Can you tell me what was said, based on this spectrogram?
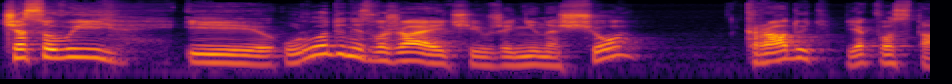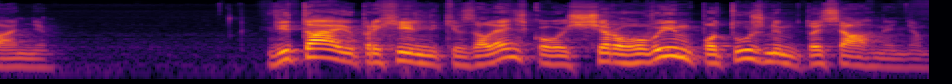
часовий, і уроди, незважаючи вже ні на що, крадуть як востаннє. Вітаю прихильників Зеленського з черговим потужним досягненням.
